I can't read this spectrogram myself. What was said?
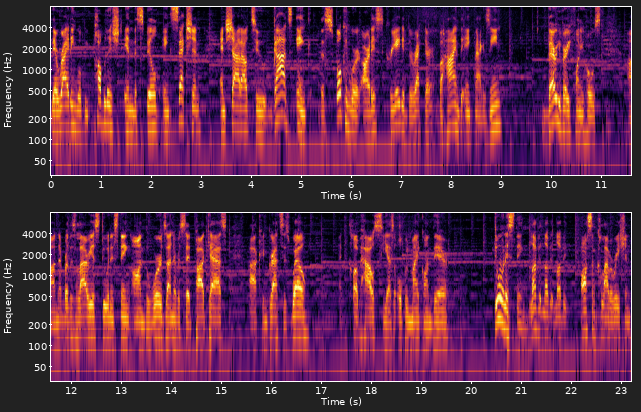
Their writing will be published in the Spilled Ink section. And shout out to God's Ink, the spoken word artist, creative director behind the Ink magazine. Very, very funny host uh, that brother's hilarious doing his thing on the Words I Never Said podcast. Uh, congrats as well. At Clubhouse, he has an open mic on there. Doing his thing. Love it, love it, love it. Awesome collaboration.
